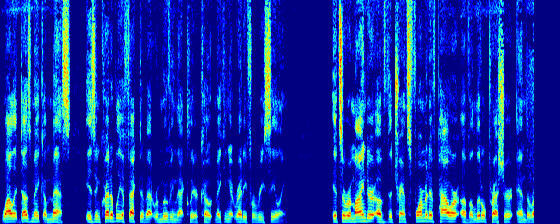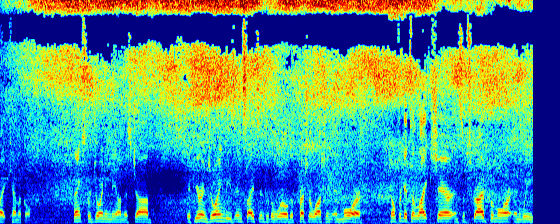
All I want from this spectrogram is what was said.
while it does make a mess, is incredibly effective at removing that clear coat, making it ready for resealing. It's a reminder of the transformative power of a little pressure and the right chemical. Thanks for joining me on this job. If you're enjoying these insights into the world of pressure washing and more, don't forget to like, share, and subscribe for more, and we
